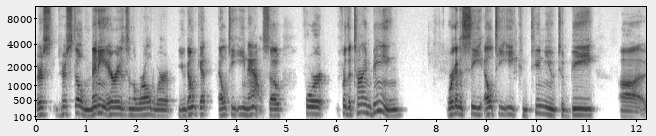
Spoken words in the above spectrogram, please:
there's there's still many areas in the world where you don't get LTE now. So for for the time being, we're going to see LTE continue to be uh,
